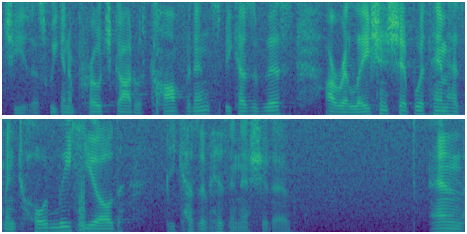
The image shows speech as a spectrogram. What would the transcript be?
Jesus. We can approach God with confidence because of this. Our relationship with Him has been totally healed because of His initiative. And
